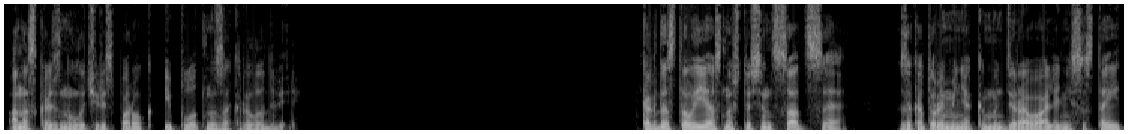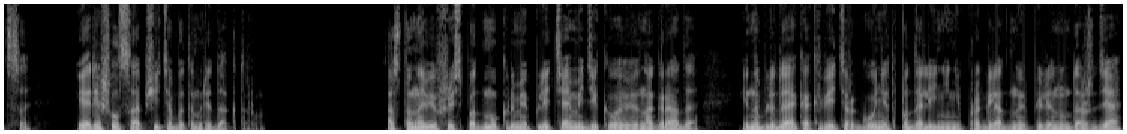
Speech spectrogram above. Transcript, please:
Она скользнула через порог и плотно закрыла дверь. Когда стало ясно, что сенсация, за которой меня командировали, не состоится, я решил сообщить об этом редактору. Остановившись под мокрыми плетями дикого винограда и наблюдая, как ветер гонит по долине непроглядную пелену дождя,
